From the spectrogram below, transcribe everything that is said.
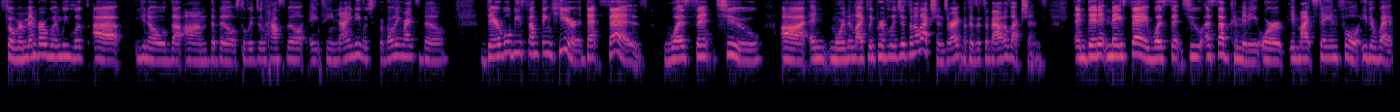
So remember when we looked up, you know, the um the bill. So we do House Bill 1890, which is the voting rights bill. There will be something here that says was sent to uh, and more than likely privileges and elections, right? Because it's about elections. And then it may say was sent to a subcommittee or it might stay in full, either way.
